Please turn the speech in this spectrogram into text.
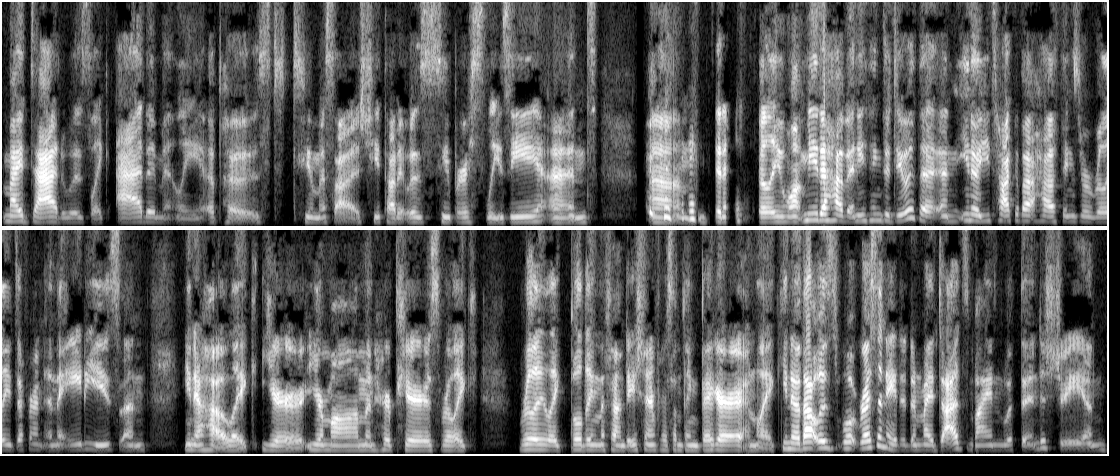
my dad was like adamantly opposed to massage. He thought it was super sleazy and um, didn't really want me to have anything to do with it. And you know, you talk about how things were really different in the 80s, and you know how like your your mom and her peers were like really like building the foundation for something bigger, and like you know that was what resonated in my dad's mind with the industry. And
